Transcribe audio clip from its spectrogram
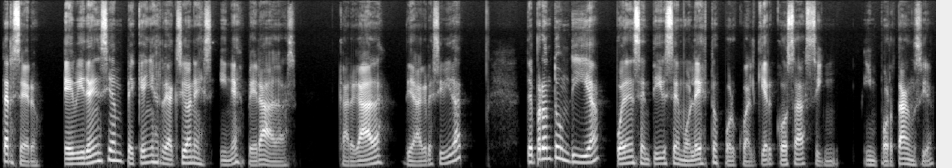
Tercero, evidencian pequeñas reacciones inesperadas cargadas de agresividad. De pronto un día pueden sentirse molestos por cualquier cosa sin importancia.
